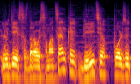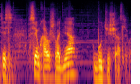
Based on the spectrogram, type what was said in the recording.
людей со здоровой самооценкой. Берите, пользуйтесь. Всем хорошего дня. Будьте счастливы.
